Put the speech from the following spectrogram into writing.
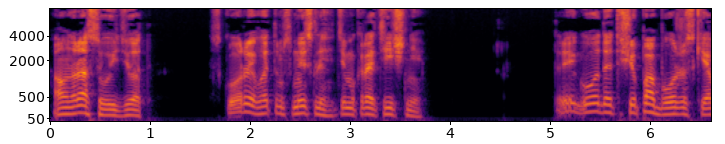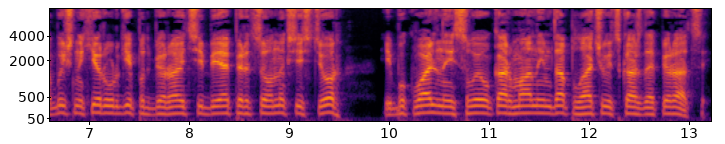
а он раз и уйдет. Скоро в этом смысле демократичнее. Три года — это еще по-божески. Обычно хирурги подбирают себе операционных сестер и буквально из своего кармана им доплачивают с каждой операции.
